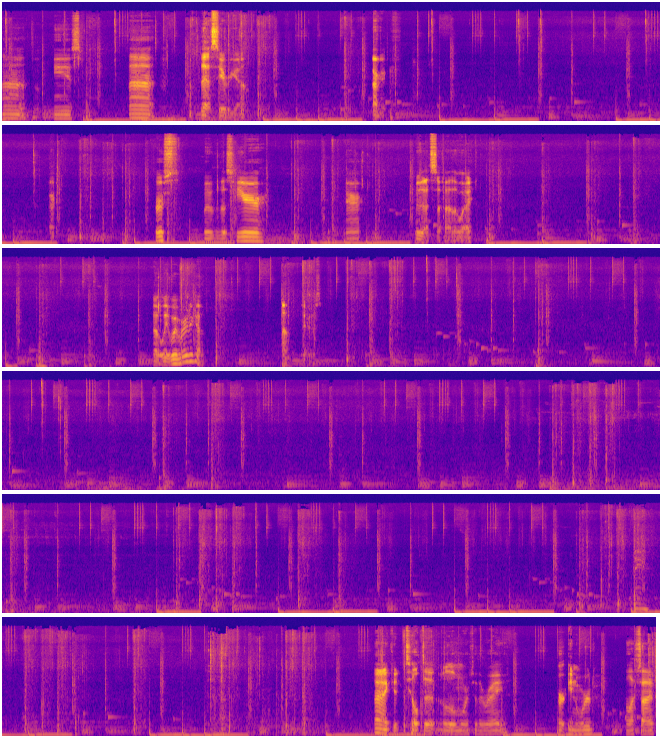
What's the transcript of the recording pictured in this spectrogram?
Uh, use that. This, here we go. Alright. Alright. First, move this here. There. Move that stuff out of the way. Wait, wait, where'd it go? Could tilt it a little more to the right. Or inward, the left side.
